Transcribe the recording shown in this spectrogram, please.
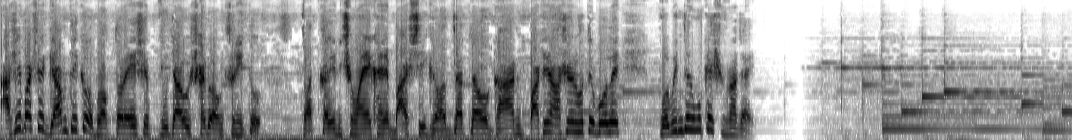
আশেপাশের গ্রাম থেকেও ভক্তরা এসে পূজা উৎসবে অংশ নিত। তৎকালীন সময় এখানে বার্ষিক রথযাত্রা ও গান পাঠের আসর হতে বলে প্রবীণদের মুখে শোনা যায়। Thank you.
